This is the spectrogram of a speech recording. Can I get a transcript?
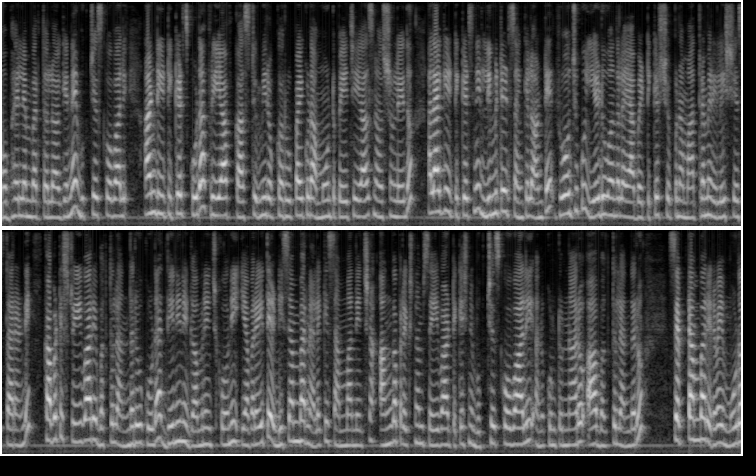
మొబైల్ నెంబర్తో లాగిన్ బుక్ చేసుకోవాలి. అండ్ ఈ టికెట్స్ కూడా ఫ్రీ ఆఫ్ కాస్ట్. మీరు ఒక్క రూపాయి కూడా అమౌంట్ పే చేయాల్సిన అవసరం లేదు. అలాగే ఈ టికెట్స్ని లిమిటెడ్ సంఖ్యలో అంటే రోజుకు ఏడు వందల యాభై టికెట్స్ చొప్పున మాత్రమే రిలీజ్ చేస్తారండి. కాబట్టి శ్రీవారి భక్తులందరూ కూడా దీనిని గమనించుకొని ఎవరైతే డిసెంబర్ నెలకి సంబంధించిన అంగ ప్రక్షణం సేవా టికెట్స్ని బుక్ చేసుకోవాలి అనుకుంటున్నారో ఆ భక్తులందరూ సెప్టెంబర్ ఇరవై మూడో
